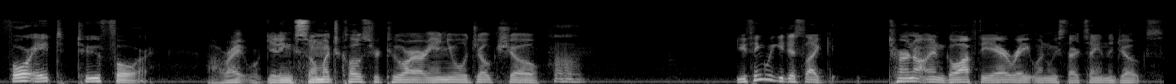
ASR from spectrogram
4824. All right, we're getting so much closer to our annual joke show. you think we could just like turn on and go off the air rate when we start saying the jokes,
